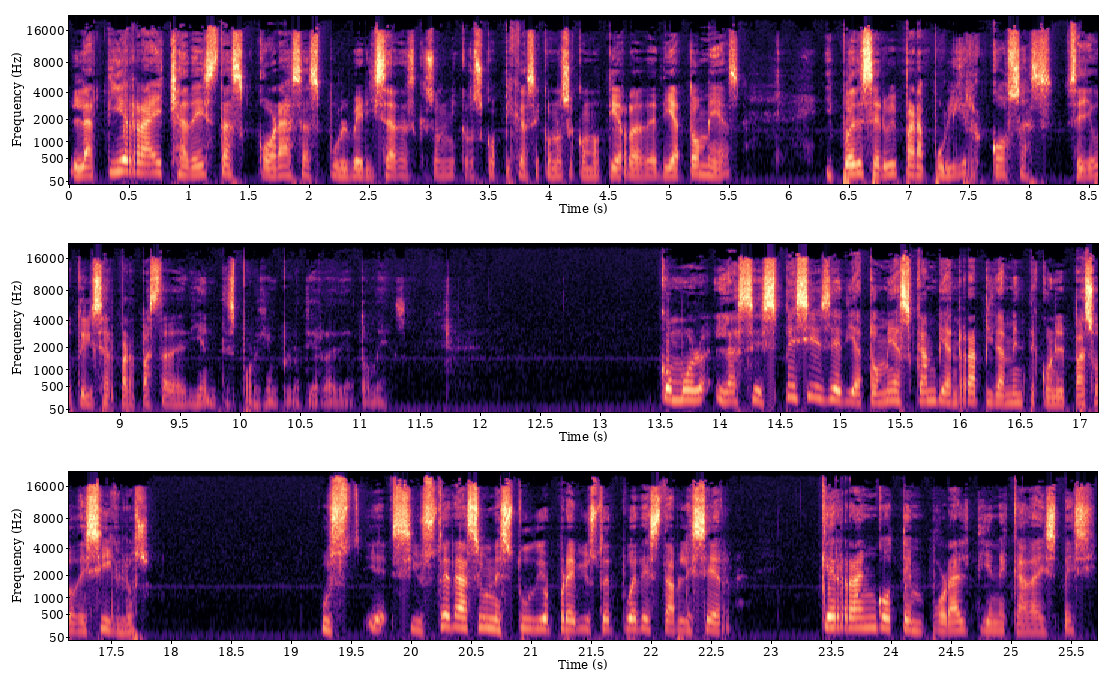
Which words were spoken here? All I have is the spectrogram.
La tierra hecha de estas corazas pulverizadas que son microscópicas se conoce como tierra de diatomeas y puede servir para pulir cosas. Se llega a utilizar para pasta de dientes, por ejemplo, la tierra de diatomeas como las especies de diatomeas cambian rápidamente con el paso de siglos, eh, si usted hace un estudio previo, usted puede establecer qué rango temporal tiene cada especie.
